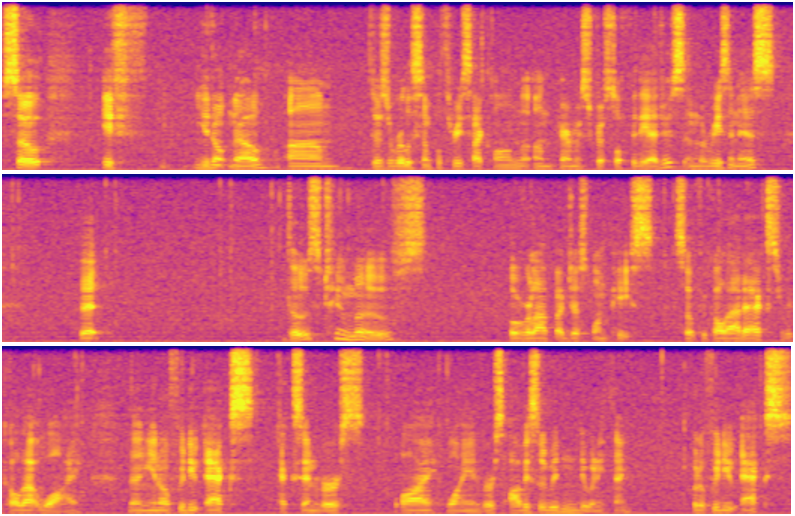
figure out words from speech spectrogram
so if you don't know, um, there's a really simple three cycle on the, on crystal for the edges, and the reason is that those two moves overlap by just one piece. So if we call that x, or we call that y, then you know if we do x, x inverse, y, y inverse, obviously we didn't do anything. But if we do x,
